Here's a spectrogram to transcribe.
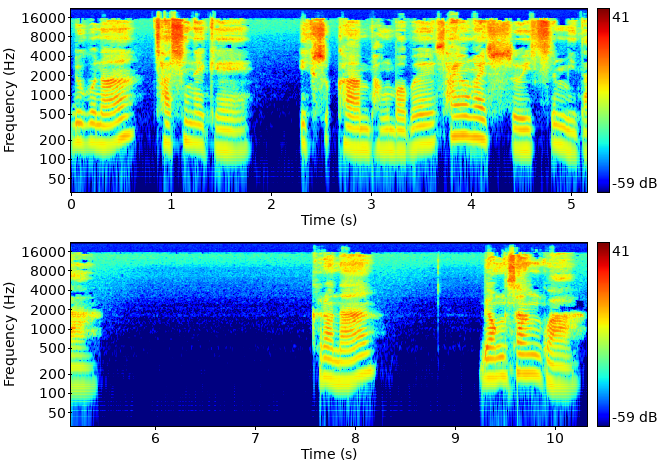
누구나 자신에게 익숙한 방법을 사용할 수 있습니다. 그러나 명상과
